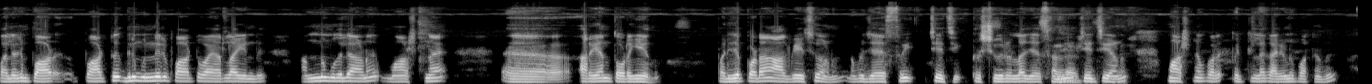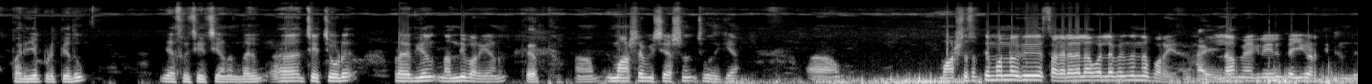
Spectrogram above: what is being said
പലരും പാ പാട്ട് ഇതിന് മുന്നേ ഒരു പാട്ട് വൈറലായിട്ടുണ്ട് അന്ന് മുതലാണ് മാഷിനെ അറിയാൻ തുടങ്ങിയത്. പരിചയപ്പെടാൻ ആഗ്രഹിച്ചതാണ് നമ്മുടെ ജയശ്രീ ചേച്ചി തൃശ്ശൂരുള്ള ജയശ്രീ ചേച്ചിയാണ് മാഷിനെ പറ- പറ്റിയുള്ള കാര്യങ്ങൾ പറഞ്ഞത്. പരിചയപ്പെടുത്തിയതും ജയശ്രീ ചേച്ചിയാണ്. എന്തായാലും ചേച്ചിയോട് വളരെയധികം നന്ദി പറയാണ്. മാഷ വിശേഷം ചോദിക്കുക. മാഷ സത്യം പറഞ്ഞ ഒരു സകലകലാവല്ലഭൻ എന്ന് തന്നെ പറയാം. എല്ലാ മേഖലയിലും കൈ കടത്തിയിട്ടുണ്ട്.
